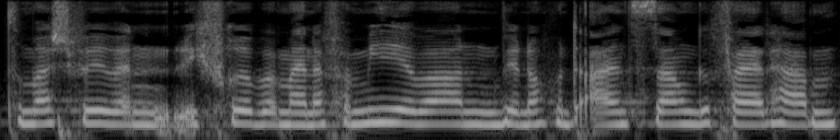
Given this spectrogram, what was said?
zum Beispiel, wenn ich früher bei meiner Familie war und wir noch mit allen zusammen gefeiert haben,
